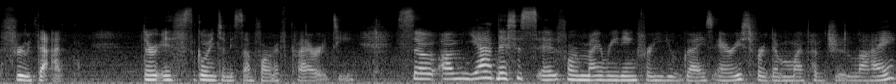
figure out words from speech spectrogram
through that. There is going to be some form of clarity. So um yeah this is it for my reading for you guys aries for the month of july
